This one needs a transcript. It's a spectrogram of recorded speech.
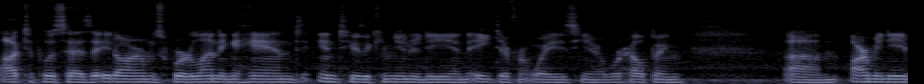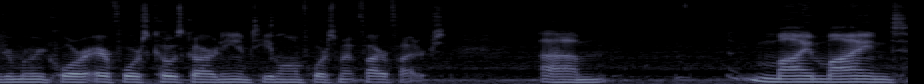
Octopus has eight arms. We're lending a hand into the community in eight different ways. You know, we're helping um, Army, Navy, Marine Corps, Air Force, Coast Guard, EMT, law enforcement, firefighters. Um, my mind,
